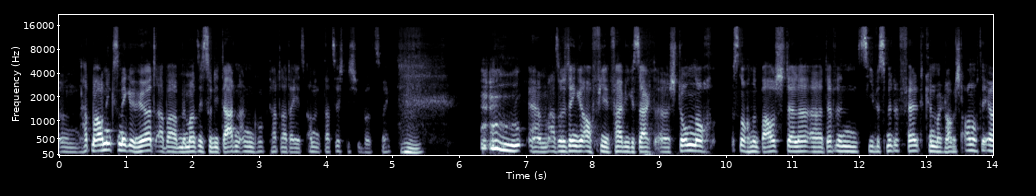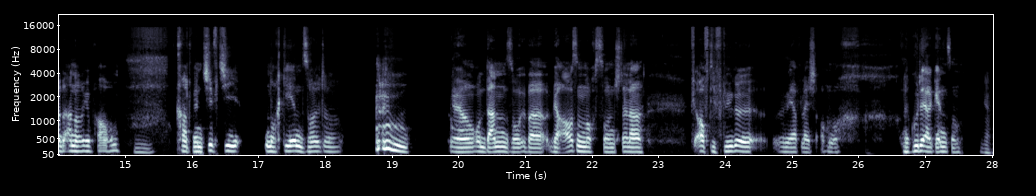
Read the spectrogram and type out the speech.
äh, hat man auch nichts mehr gehört, aber wenn man sich so die Daten angeguckt hat, hat er jetzt auch tatsächlich überzeugt. Mhm. ähm, also ich denke auf jeden Fall, wie gesagt, äh, Sturm noch ist noch eine Baustelle, äh, defensives Mittelfeld können wir, glaube ich, auch noch der oder andere gebrauchen. Mhm. Gerade wenn Chifchi noch gehen sollte. ja, und dann so über, über außen noch so ein schneller auf die Flügel wäre vielleicht auch noch eine gute Ergänzung. Ja.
